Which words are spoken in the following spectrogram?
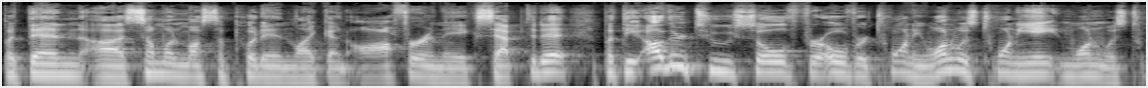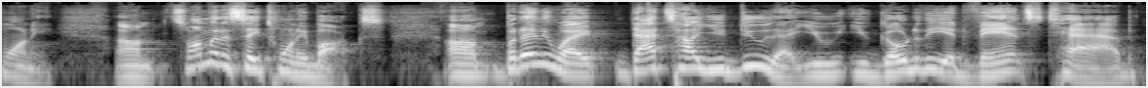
but then uh, someone must have put in like an offer and they accepted it. But the other two sold for over 20 one was 28 and one was 20 um, so i'm going to say 20 bucks. Um, but anyway that's how you do that. You you go to the advanced tab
